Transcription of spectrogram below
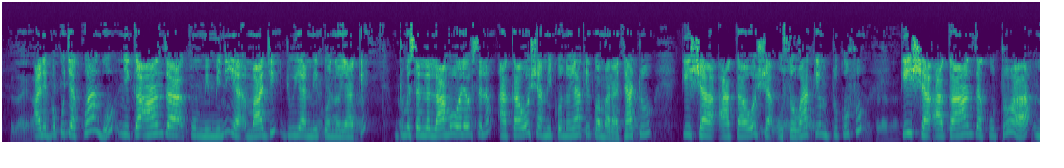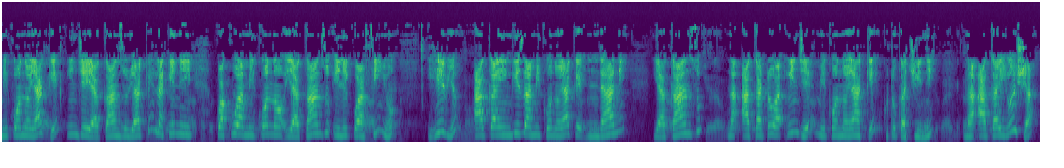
alipokuja kwangu nikaanza kumiminia maji juu ya mikono yake. Mtume salllahu alehi wasallam akaosha mikono yake kwa mara tatu kisha akaosha uso wake mtukufu. kisha akaanza kutoa mikono yake nje ya kanzu yake lakini kwa kuwa mikono ya kanzu ilikuwa finyu hivyo akaingiza mikono yake ndani ya kanzu na akatoa nje mikono yake kutoka chini na akaiosha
